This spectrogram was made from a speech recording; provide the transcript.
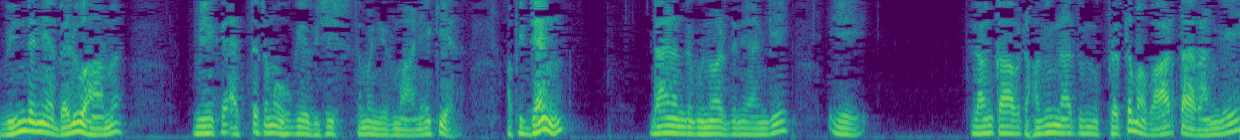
වින්දනය බැලුවාම මේක ඇත්තටම ඔහුගේ විශිෂ්ටතම නිර්මාණය කියලා. අපි දැන් දයානන්ද ගුණවර්ධනයන්ගේ ඒ ලංකාවට හඳුන්වා දුන්නු ප්‍රථම වාර්තා රංගයේ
